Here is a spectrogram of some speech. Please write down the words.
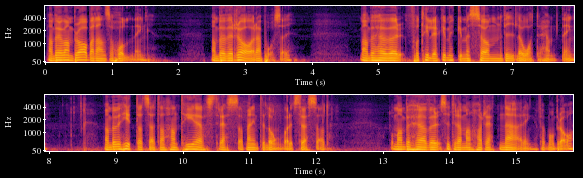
Man behöver en bra balans och hållning. Man behöver röra på sig. Man behöver få tillräckligt mycket med sömn, vila och återhämtning. Man behöver hitta ett sätt att hantera stress, att man inte är långvarigt stressad. Och man behöver se till att man har rätt näring för att må bra.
